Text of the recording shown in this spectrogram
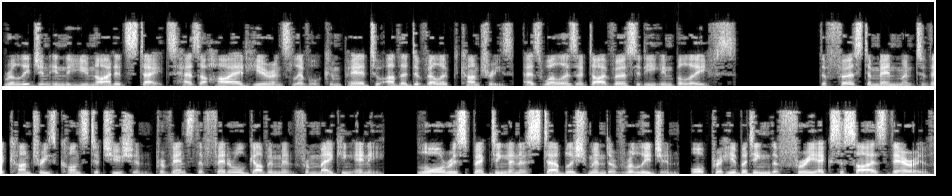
Religion in the United States has a high adherence level compared to other developed countries, as well as a diversity in beliefs. The First Amendment to the country's constitution prevents the federal government from making any law respecting an establishment of religion, or prohibiting the free exercise thereof.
